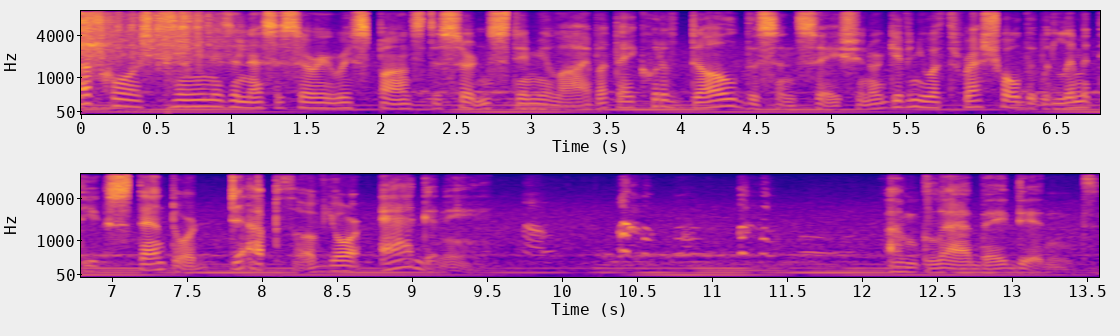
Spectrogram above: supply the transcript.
Of course, pain is a necessary response to certain stimuli, but they could have dulled the sensation or given you a threshold that would limit the extent or depth of your agony. I'm glad they didn't.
